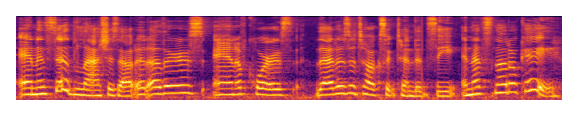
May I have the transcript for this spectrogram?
and instead lashes out at others. And of course, that is a toxic tendency, and that's not okay.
